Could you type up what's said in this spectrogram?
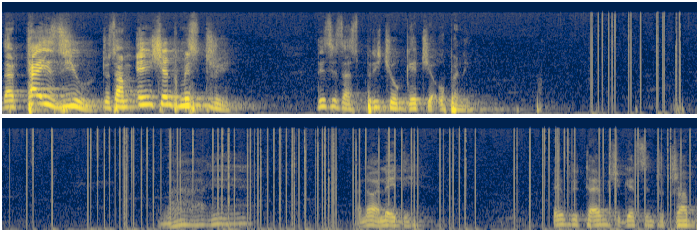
that ties you to some ancient mystery This is a spiritual gate you're opening. I know a lady. Every time she gets into trouble,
